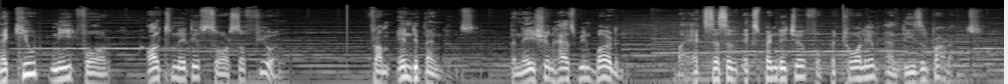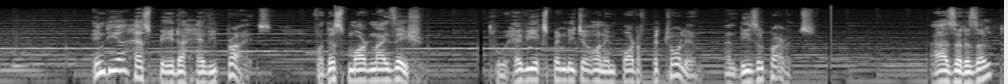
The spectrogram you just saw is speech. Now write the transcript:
an acute need for alternative source of fuel. From independence, the nation has been burdened by excessive expenditure for petroleum and diesel products. India has paid a heavy price for this modernization through heavy expenditure on import of petroleum and diesel products. As a result,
